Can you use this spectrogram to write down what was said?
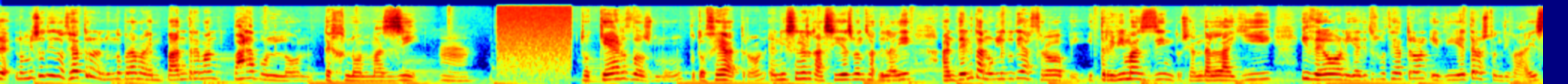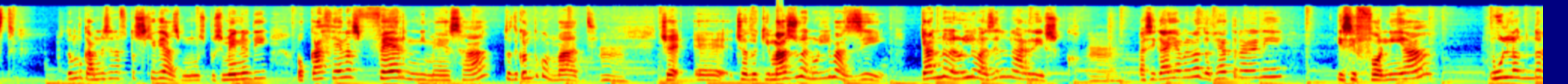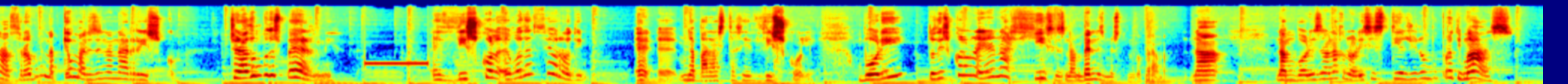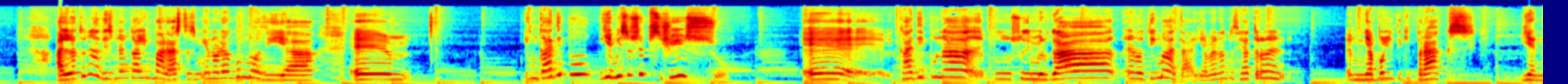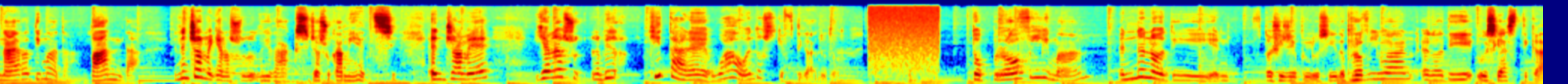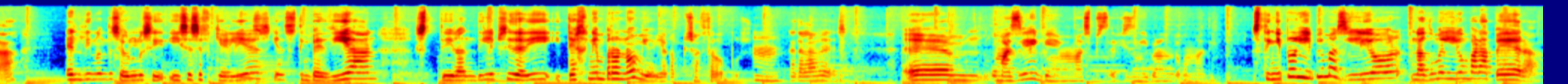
Και νομίζω ότι το θέατρο είναι το πράγμα, είναι πάντρεμα πάρα πολλών τεχνών μαζί. Μμ. Το κέρδος μου που το θέατρο είναι οι συνεργασίες με του. Δηλαδή, αν δεν ήταν όλοι τούτοι οι άνθρωποι, η τριβή μαζί τους, η ανταλλαγή ιδεών, γιατί το στο θέατρο, ιδιαίτερα στον device, αυτό που κάνουν είναι αυτοσχεδιασμούς, που σημαίνει ότι ο κάθε ένας φέρνει μέσα το δικό του κομμάτι. Μμ. Και, ε, και δοκιμάζουμε όλοι μαζί. Κάνουμε όλοι μαζί ένα ρίσκο. Μμ. Βασικά για μένα το θέατρο είναι η συμφωνία όλων των ανθρώπων να πιούν μαζί ένα ρίσκο. Και να δουν που τους παίρνει. Ε, δύσκολο. Εγώ δεν θεωρώ ότι ε, ε, μια παράσταση είναι δύσκολη. Μπορεί το δύσκολο να είναι να αρχίσεις να μπαίνεις μέσα στο πράγμα. Να, να μπορείς να αναγνωρίσεις τι είναι που προτιμάς. Αλλά το να δεις μια καλή παράσταση, μια ωραία κομμωδία, ε, είναι κάτι που γεμίζει σε ψυχή σου. Ε, κάτι που, να, που σου δημιουργά ερωτήματα. Για μένα το θέατρο είναι ε, μια πολιτική πράξη. Γεννά ερωτήματα. Πάντα. Δεν είναι για να σου διδάξει και να σου κάνει έτσι. Είναι για να σου να πεις, κοίτα ρε, wow, δεν το σκεφτήκα τούτο. Το πρόβλημα δεν είναι ότι είναι φτωχοί και πλούσιοι. Το πρόβλημα είναι ότι ουσιαστικά δεν δίνονται σε όλους οι ίσες ευκαιρίες για στην παιδεία, στην αντίληψη, δηλαδή η τέχνη είναι προνόμιο για κάποιους ανθρώπους. Μμ. Καταλαβες. Ε, Που μας λείπει, μας πιστεύεις στην Κύπρο το κομμάτι. Στην Κύπρο λείπει μας λίγο να δούμε λίγο παραπέρα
